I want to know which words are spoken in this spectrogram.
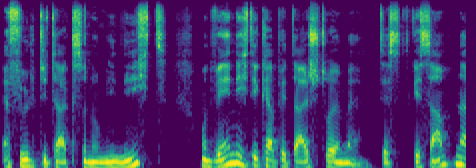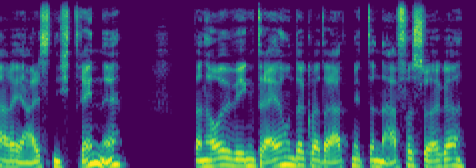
erfüllt die Taxonomie nicht. Und wenn ich die Kapitalströme des gesamten Areals nicht trenne, dann habe ich wegen 300 Quadratmeter Nahversorger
